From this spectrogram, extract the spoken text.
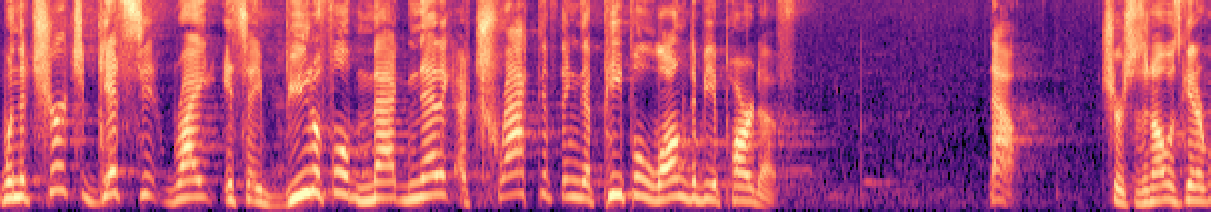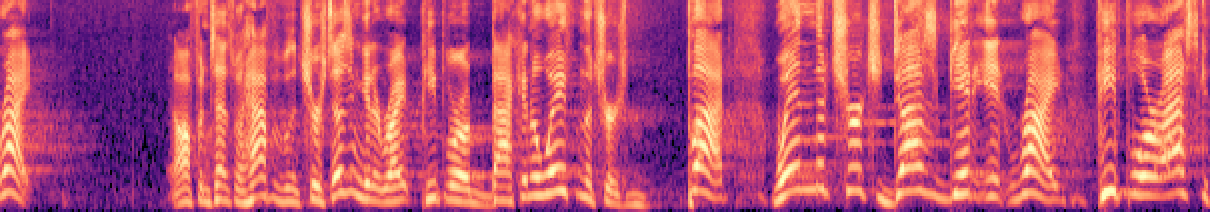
When the church gets it right, it's a beautiful, magnetic, attractive thing that people long to be a part of. Now, church doesn't always get it right. Oftentimes, what happens when the church doesn't get it right, people are backing away from the church. But when the church does get it right, people are asking,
